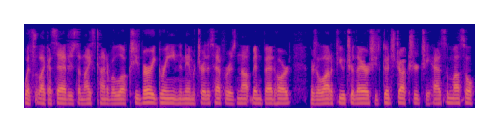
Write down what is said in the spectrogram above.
With like I said, just a nice kind of a look. She's very green and immature. This heifer has not been fed hard. There's a lot of future there. She's good structured. She has some muscle.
